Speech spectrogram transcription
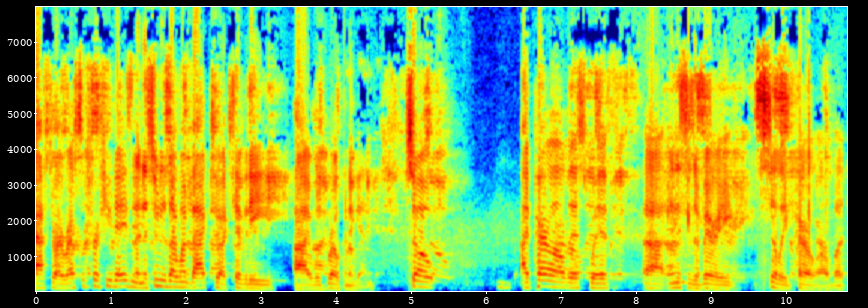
after I rested for a few days. And then as soon as I went back to activity, I was broken again. So I parallel this with, uh, and this is a very silly parallel, but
